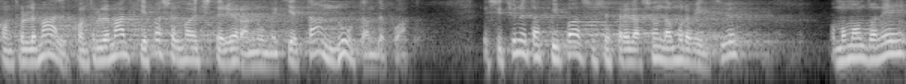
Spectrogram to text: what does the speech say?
contre le mal, contre le mal qui n'est pas seulement extérieur à nous, mais qui est en nous tant de fois. Et si tu ne t'appuies pas sur cette relation d'amour avec Dieu, au moment donné,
